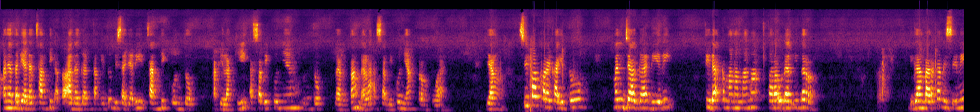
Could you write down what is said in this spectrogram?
Makanya tadi ada cantik atau ada ganteng itu bisa jadi cantik untuk laki-laki, as-sabiqunnya untuk ganteng adalah as-sabiqun yang perempuan. Yang Sifat mereka itu menjaga diri, tidak ke mana-mana, para udar ider. Digambarkan di sini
